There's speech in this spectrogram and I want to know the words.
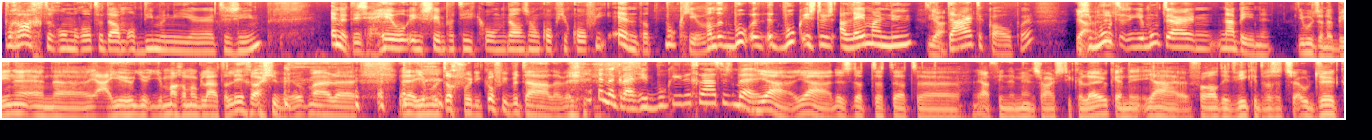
prachtig om Rotterdam op die manier te zien. En het is heel sympathiek om dan zo'n kopje koffie en dat boekje. Want het boek, het boek is dus alleen maar nu Ja. daar te kopen. Dus Ja, je, moet, je moet daar naar binnen. Je moet er naar binnen en eh, ja, je, je, je mag hem ook laten liggen als je wilt. Maar eh, nee, je moet toch voor die koffie betalen. En dan krijg je het boekje er gratis bij. Ja, ja, dus dat, dat, dat eh, ja, vinden mensen hartstikke leuk. En ja, vooral dit weekend was het zo druk.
